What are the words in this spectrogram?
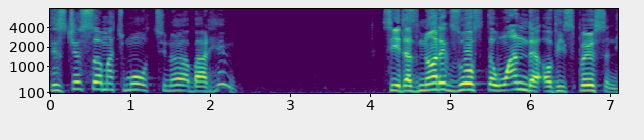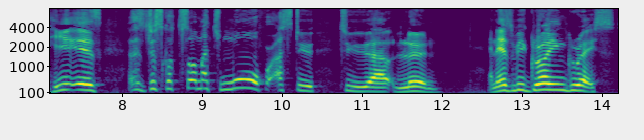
There's just so much more to know about him. See, it does not exhaust the wonder of his person. He is has just got so much more for us to, to uh, learn. And as we grow in grace,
